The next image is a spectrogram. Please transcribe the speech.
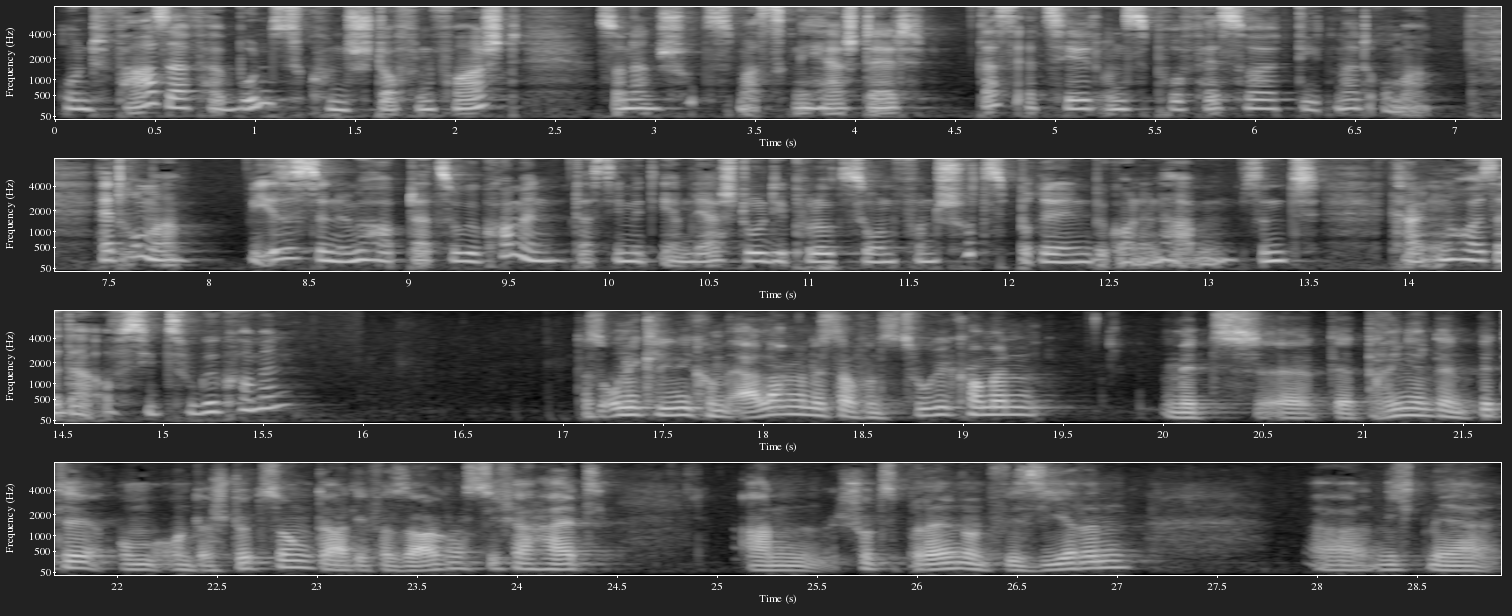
und Faserverbundskunststoffen forscht, sondern Schutzmasken herstellt, das erzählt uns Professor Dietmar Drummer. Herr Drummer, wie ist es denn überhaupt dazu gekommen, dass Sie mit Ihrem Lehrstuhl die Produktion von Schutzbrillen begonnen haben? Sind Krankenhäuser da auf Sie zugekommen? Das Uniklinikum Erlangen ist auf uns zugekommen mit äh, der dringenden Bitte um Unterstützung, da die Versorgungssicherheit an Schutzbrillen und Visieren äh, nicht mehr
